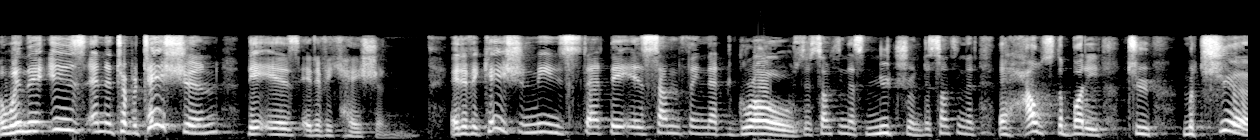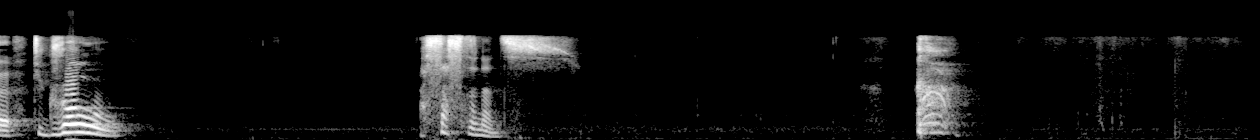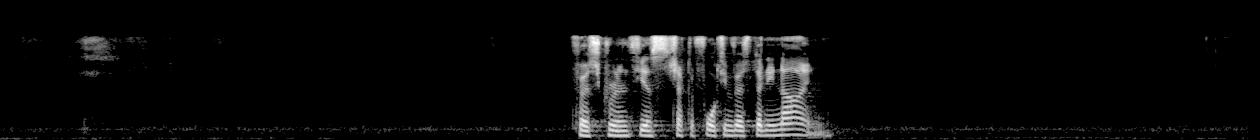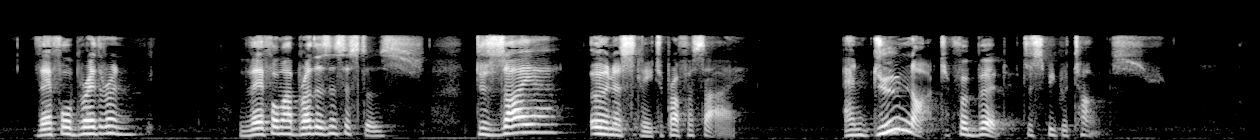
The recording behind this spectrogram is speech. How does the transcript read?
And when there is an interpretation, there is edification. Edification means that there is something that grows, there's something that's nutrient, there's something that, that helps the body to mature, to grow. A sustenance. First Corinthians chapter 14 verse 39. Therefore, brethren, therefore, my brothers and sisters, desire earnestly to prophesy, and do not forbid to speak with tongues.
